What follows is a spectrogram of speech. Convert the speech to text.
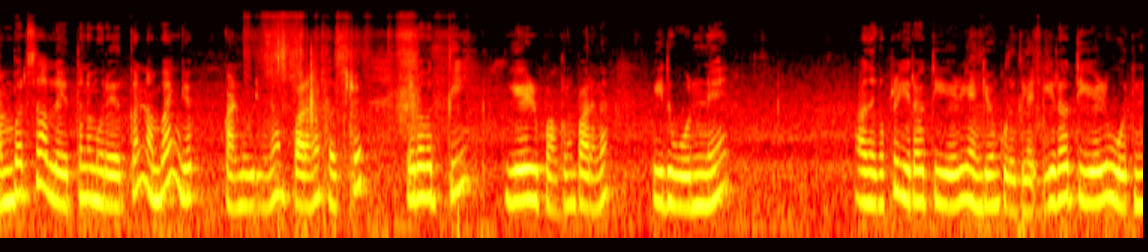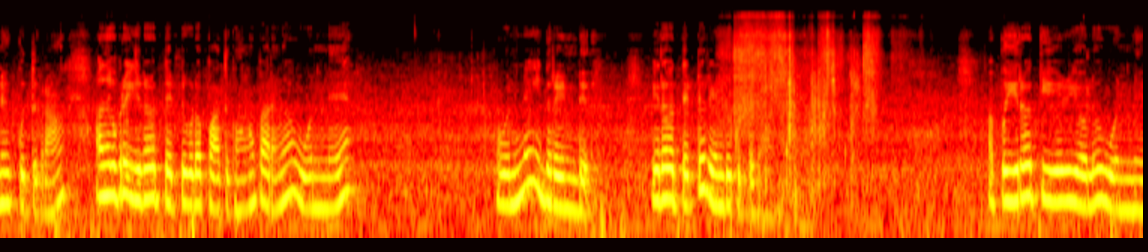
நம்பர்ஸ் அதில் எத்தனை முறை இருக்குன்னு நம்ம இங்கே கண்டுபிடிக்கணும். பாருங்கள் ஃபஸ்ட்டு இருபத்தி ஏழு பார்க்கலாம் பாருங்கள் இது ஒன்று அதுக்கப்புறம் இருபத்தி ஏழு எங்கேயும் கொடுக்கல. இருபத்தி ஏழு ஒன்று கொடுத்துக்குறாங்க. அதுக்கப்புறம் இருபத்தெட்டு கூட பார்த்துக்கோங்க பாருங்கள் ஒன்று ஒன்று இது ரெண்டு. இருபத்தெட்டு ரெண்டு கொடுத்துருக்காங்க அப்போ இருபத்தி ஏழு எவ்வளோ? ஒன்று.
